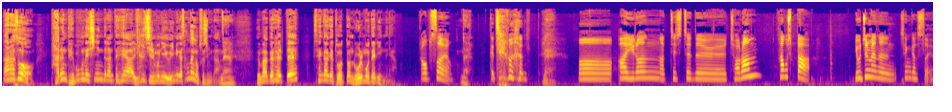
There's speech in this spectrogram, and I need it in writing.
따라서 다른 대부분의 신인들한테 해야 할 이 질문이 의미가 상당히 없어집니다. 네. 음악을 할 때 생각에 두었던 롤 모델이 있느냐. 없어요. 네. 그치만, 네. 어, 아, 이런 아티스트들처럼 하고 싶다. 요즘에는 생겼어요.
